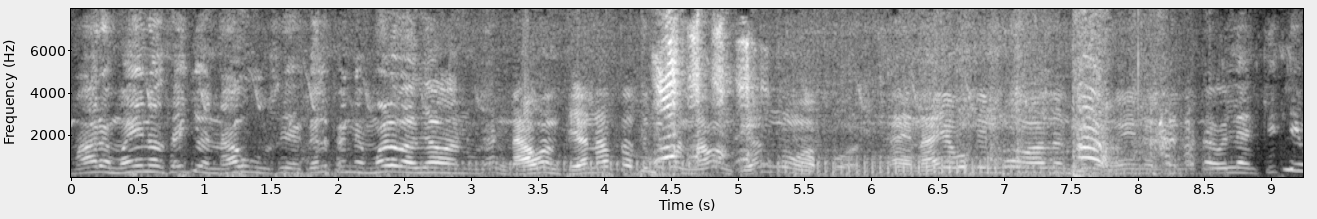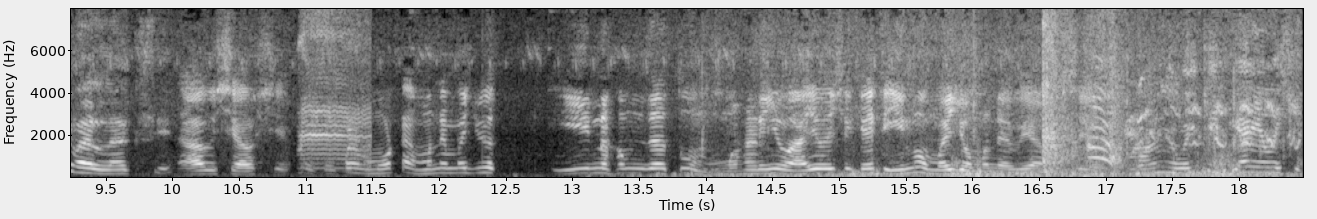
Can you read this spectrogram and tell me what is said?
મારે મહિનો થઈ ગયો નાવું છે. ગર્લફ્રેન્ડ ને મળવા જવાનું છે. નાવાનું ધ્યાન આપતો તમે પણ નાવાનું ધ્યાન ન આપો. એ નાયા વગર નો હાલે ને મહિને મોટા કેટલી વાર લાગશે? આવશે આવશે. પણ મોટા મને મજ્યો ઈ ન સમજાતું. મહણીયો આવ્યો છે કે ઈનો મજ્યો મને વ્યામ છે. પાણી હોય કે ક્યાં હોય છે?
